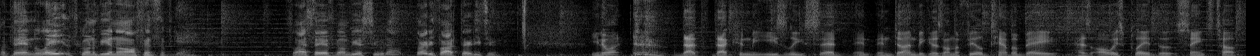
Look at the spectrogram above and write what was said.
but then late it's going to be an offensive game. So I say it's going to be a shootout, 35-32. You know what? that that can be easily said and, and done because on the field, Tampa Bay has always played the Saints tough.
